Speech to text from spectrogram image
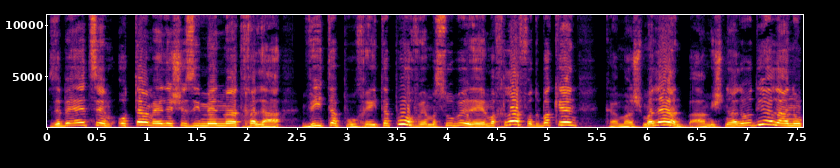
זה בעצם אותם אלה שזימן מההתחלה, והתהפוכי התהפוך, והם עשו ביניהם מחלף עוד בקן. כמה שמלן, באה המשנה להודיע לנו,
